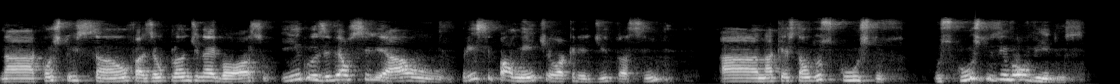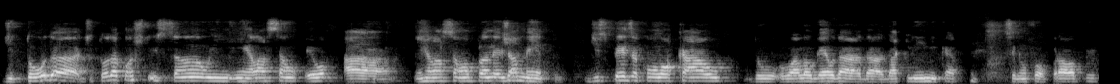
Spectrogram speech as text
na constituição, fazer o plano de negócio e, inclusive, auxiliar, o, principalmente, eu acredito assim, na questão dos custos, os custos envolvidos de toda, de toda a constituição em, em relação, eu, a, em relação ao planejamento, despesa com local, do o aluguel da, da, da clínica, se não for próprio,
